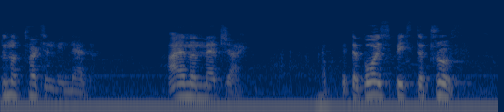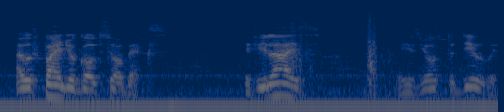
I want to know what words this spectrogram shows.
do not threaten me, Neb. I am a Medjay. If the boy speaks the truth, I will find your gold Sobeks. If he lies, he is yours to deal with.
